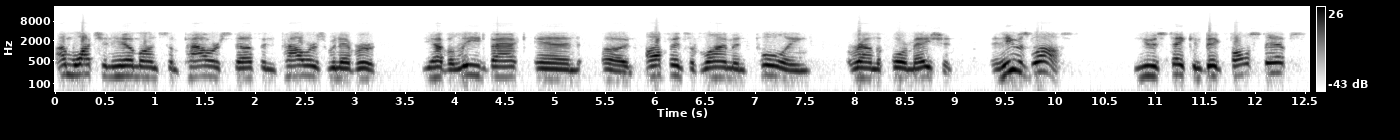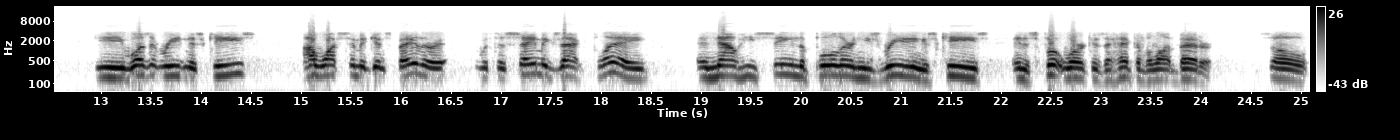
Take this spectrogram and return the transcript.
I'm watching him on some power stuff, and powers whenever you have a lead back and an offensive lineman pulling around the formation, and he was lost. He was taking big false steps. He wasn't reading his keys. I watched him against Baylor with the same exact play, and now he's seeing the puller and he's reading his keys, and his footwork is a heck of a lot better. So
